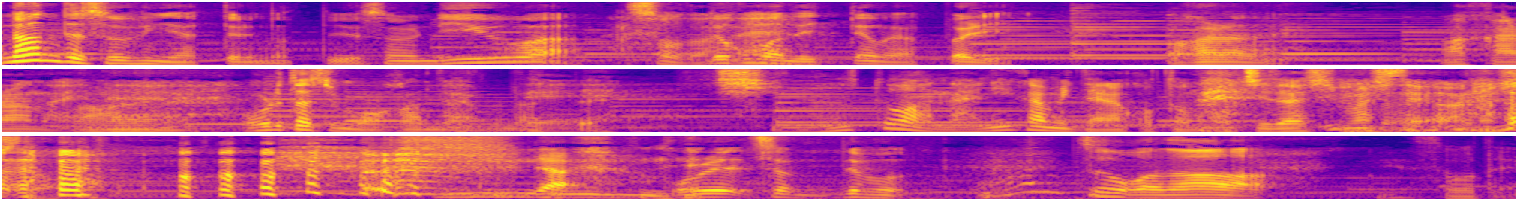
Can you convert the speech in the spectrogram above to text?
なんでそういうふうにやってるのっていうその理由はどこまで行ってもやっぱりわからない、わからないね。はい。俺たちもわかんないもんだって死ぬとは何かみたいなことを持ち出しましたよ あの人。いやうん。俺さでもなんつうのかな。そうだよ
